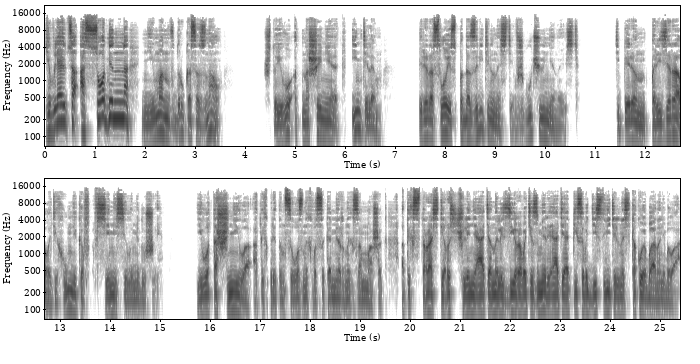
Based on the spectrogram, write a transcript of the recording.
являются особенно... Ниман вдруг осознал, что его отношение к интелям переросло из подозрительности в жгучую ненависть. Теперь он презирал этих умников всеми силами души. Его тошнило от их претенциозных высокомерных замашек, от их страсти расчленять, анализировать, измерять и описывать действительность, какой бы она ни была.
